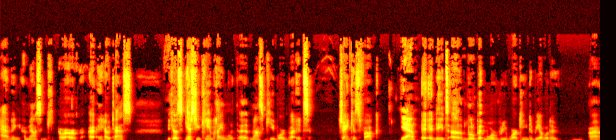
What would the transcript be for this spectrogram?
having a mouse and key, or, or a, HOTAS. Because yes, you can play them with a mouse and keyboard, but it's jank as fuck. Yeah, It, it needs a little bit more reworking to be able to uh,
